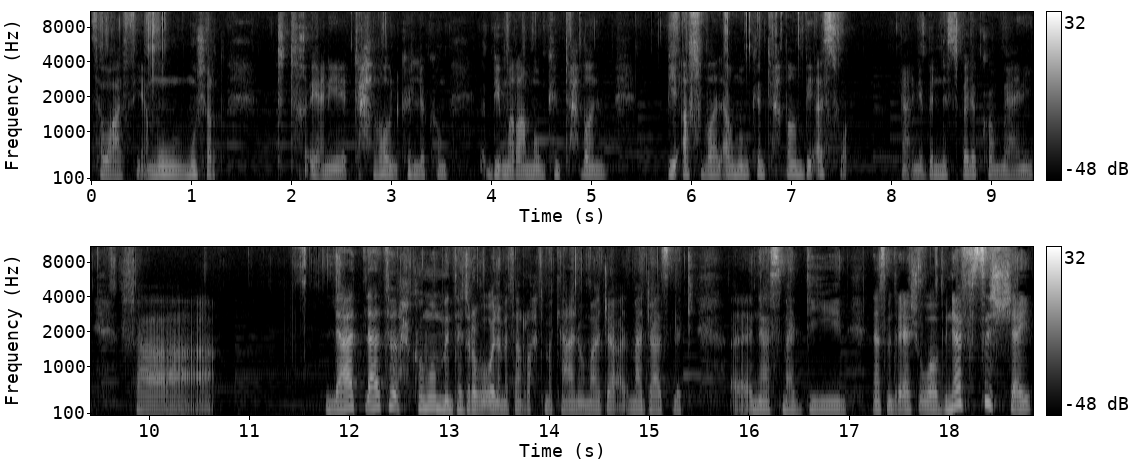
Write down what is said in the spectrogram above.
سواسية. مو مو شرط يعني تحظون كلكم بمرام ممكن تحظون بأفضل أو ممكن تحظون بأسوأ. يعني بالنسبة لكم يعني ف لا لا تحكمون من تجربة أولى. مثلا رحت مكان وما جا ما جاز لك آه، ناس ماديين ناس مدري إيش وبنفس الشيء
